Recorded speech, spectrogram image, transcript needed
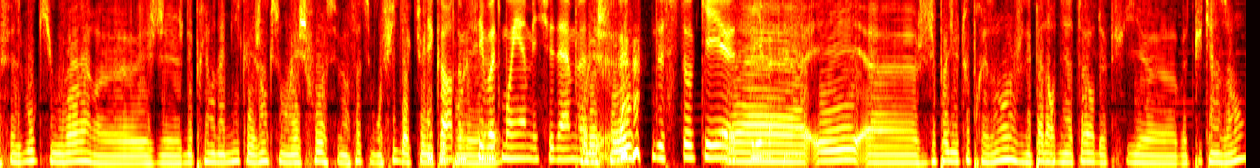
Facebook qui est ouvert. euh, j'ai- je n'ai pris en ami que les gens qui sont dans les chevaux. C'est, en fait, c'est mon fil d'actualité. D'accord, donc c'est votre moyen, messieurs, dames, de, stocker euh, Steve. Euh, et euh, je suis pas du tout présent. Je n'ai pas d'ordinateur depuis, euh, bah, depuis 15 ans.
